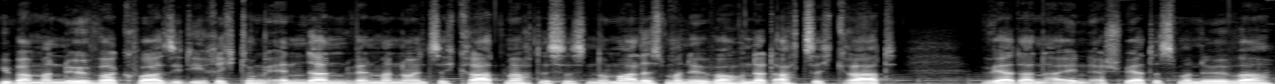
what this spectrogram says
über Manöver quasi die Richtung ändern. Wenn man 90 Grad macht, ist es ein normales Manöver. 180 Grad wäre dann ein erschwertes Manöver.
